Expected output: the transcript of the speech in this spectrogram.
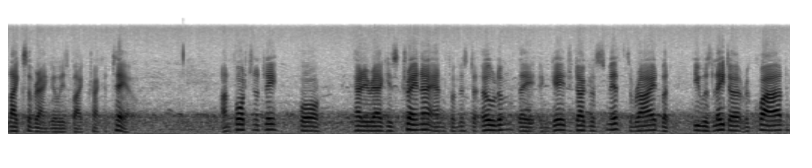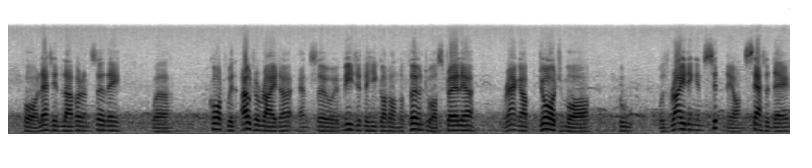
like Sovrango, is by Krakatao. Unfortunately for Harry Wragg, his trainer, and for Mr. Oldham, they engaged Douglas Smith to ride, but he was later required for Latin Lover, and so they were caught without a rider, and so immediately he got on the phone to Australia, rang up George Moore, who was riding in Sydney on Saturday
